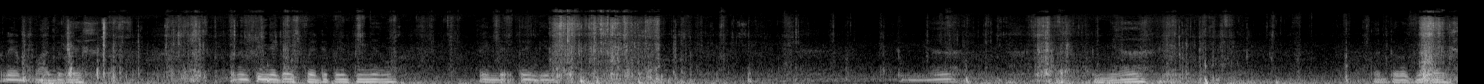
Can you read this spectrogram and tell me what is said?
Ano yung avocado guys? Pero yung pinya guys, pwede pa yung pinya oh. Ay, hindi, ito hindi na. Pinya. Pinya. Padurog na guys.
